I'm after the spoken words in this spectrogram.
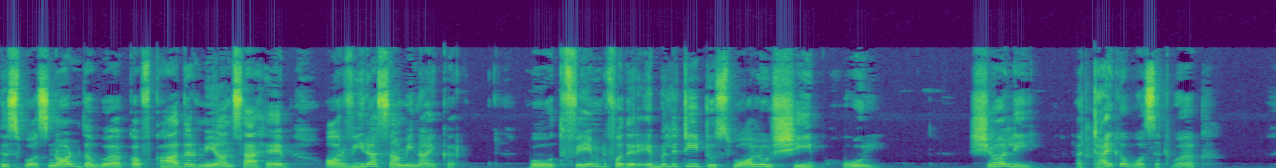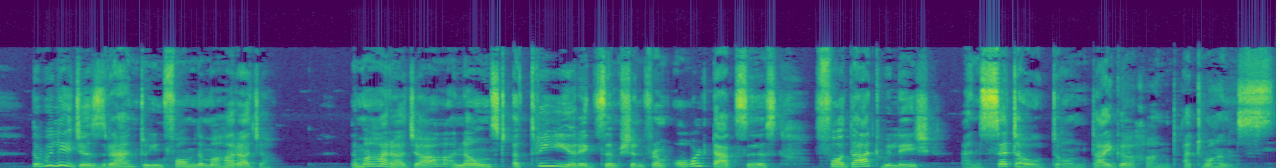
this was not the work of Kadar Mian Sahib or Veerasamy Naikar, both famed for their ability to swallow sheep whole. Surely a tiger was at work. The villagers ran to inform the Maharaja. The Maharaja announced a three year exemption from all taxes for that village and set out on tiger hunt at once.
